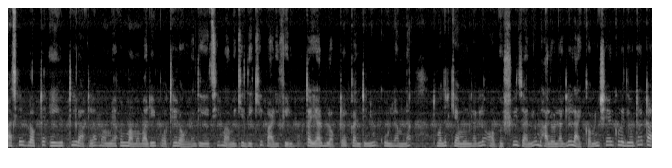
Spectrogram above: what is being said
আজকের ব্লগটা এই অবধি রাখলাম। আমরা এখন মামা বাড়ির পথে রওনা দিয়েছি। মামিকে দেখে বাড়ি ফিরবো। তাই আর ব্লগটা কন্টিনিউ করলাম না। তোমাদের কেমন লাগল অবশ্যই জানিও। ভালো লাগলে লাইক কমেন্ট শেয়ার করে দিও। টাটা!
